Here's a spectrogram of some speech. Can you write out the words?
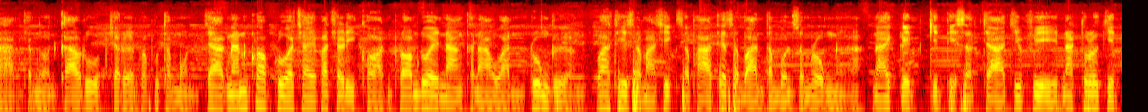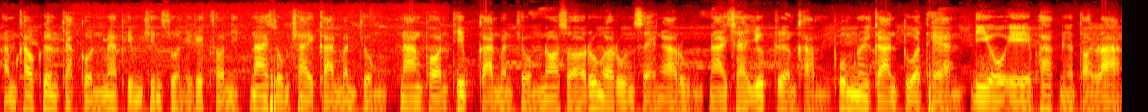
รามจำนวน9รูปเจริญพระพุทธมนต์จากนั้นครอบครัวชัยพัชรีกรพร้อมด้วยนางธนาวันรุ่งเรือง ว่าที่สมาชิกสภาเทศบาลตำบลสำโรงเหนือนายกฤษกิตติสัจจาจิฟฟี่นักธุรกิจนำเข้าเครื่องจักรกลแม่พิมพ์ชิ้นส่วนอิเล็กทรอนิกส์นายสมชัยการบรรจง นางพรทิพย์การบรรจง นสรุ่งอรุณแสงอารุณ นายชัยยุทธเรืองคำผู้อำนวยการตัวแทน DOA ภาคเหนือตอนล่าง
